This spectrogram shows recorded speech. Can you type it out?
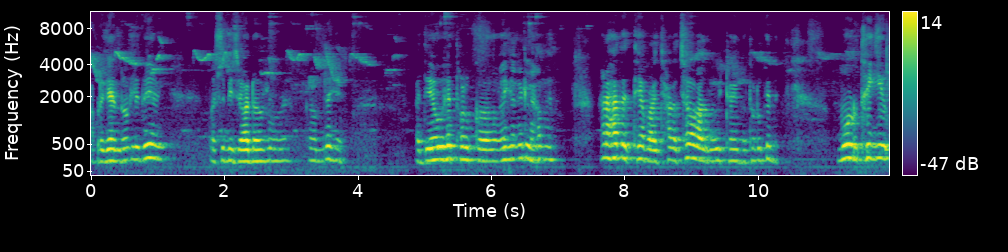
આપણે ઘેર રોટલી દઈ આવી, પછી બીજો ઓર્ડરનું હવે કામ રહે. હજી એવું છે, થોડુંક વાગ્યા કેટલા હવે? સાડા હાથે જ થયા પડે સાડા છ વાગે ઉઠાય થોડુંક ને, મોડું થઈ ગયું.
